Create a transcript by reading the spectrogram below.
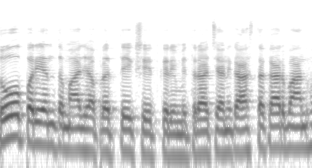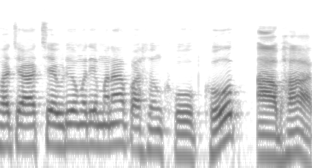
तोपर्यंत माझ्या प्रत्येक शेतकरी मित्राचे आणि कास्तकार बांधवाच्या आजच्या व्हिडिओमध्ये मनापासून खूप खूप आभार.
